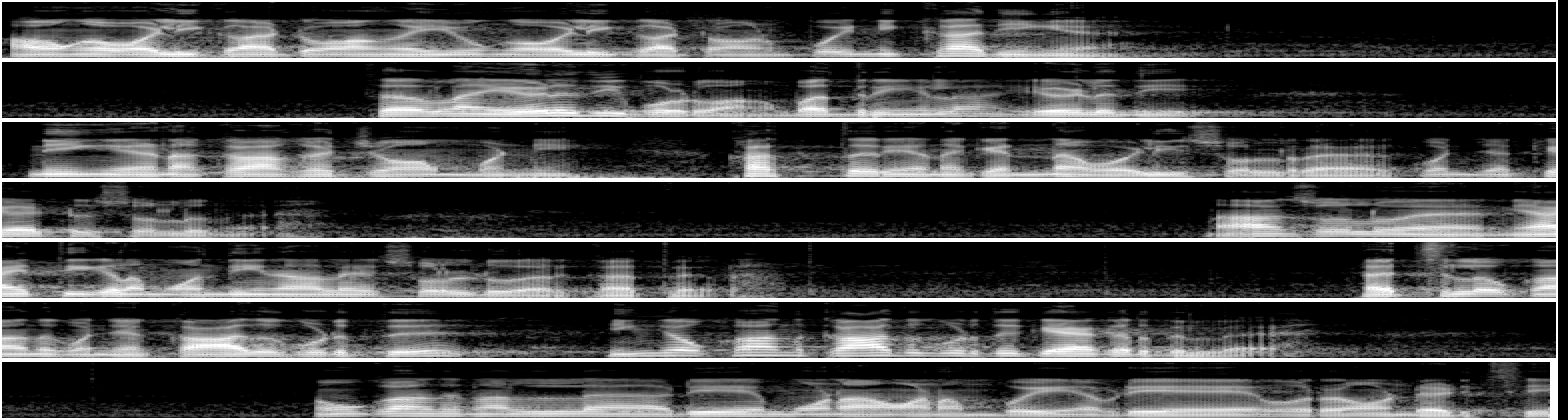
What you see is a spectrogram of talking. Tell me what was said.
அவங்க வழி காட்டுவாங்க இவங்க வழி காட்டுவாங்க போய் நிற்காதீங்க சிலர்லாம் எழுதி போடுவாங்க. பார்த்துறீங்களா எழுதி. நீங்கள் எனக்காக ஜாம் பண்ணி கத்தர் எனக்கு என்ன வழி சொல்கிறார் கொஞ்சம் கேட்டு சொல்லுங்க. நான் சொல்லுவேன் ஞாயிற்றுக்கிழமை வந்தீங்கனாலே சொல்லிடுவார் கத்தர் சர்ச்சில் உட்காந்து கொஞ்சம் காது கொடுத்து இங்கே உட்காந்து காது கொடுத்து கேட்கறது உட்காந்து நல்லா அப்படியே மூணாவானம் போய் அப்படியே ஒரு ரவுண்ட் அடித்து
